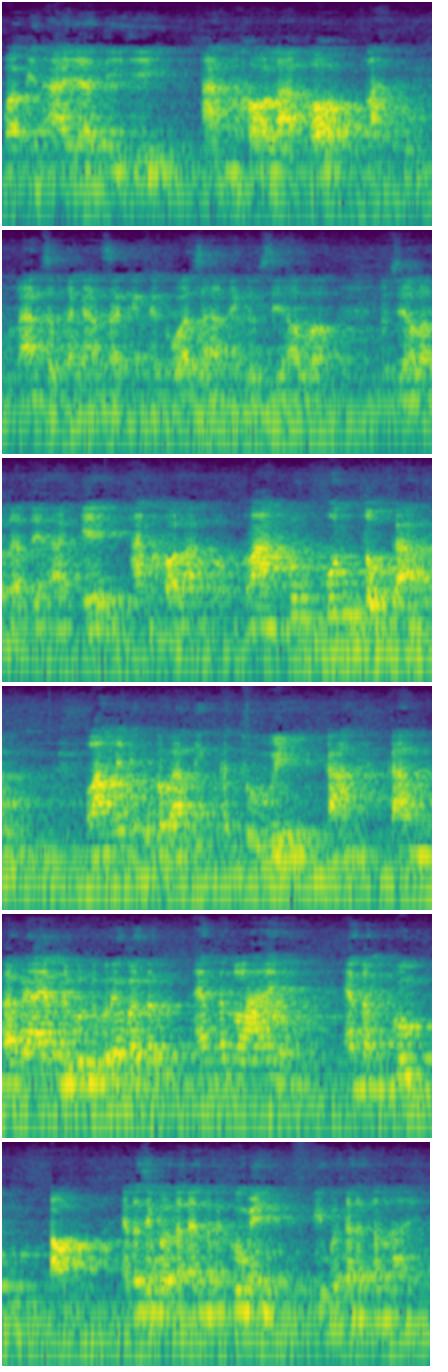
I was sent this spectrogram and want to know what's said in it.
wa min ayatihi an khalaqa lakum. Lan setengah saking kekuasaan Gusti Allah. Gusti Allah dadekake an khalaqa. Lakum untuk kamu. Lam ini berarti kedue kan kan tapi ayat dukur-dukurnya buatan enten lain enten kum tok. Enten sing buatan enten kum ini buatan enten lain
